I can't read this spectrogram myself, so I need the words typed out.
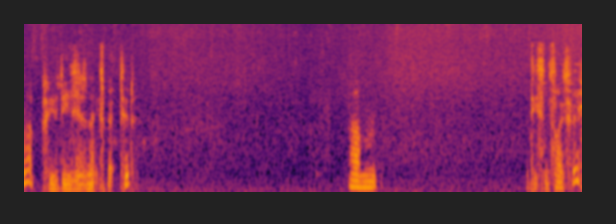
that proved easier than expected. Um, decent sized fish.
